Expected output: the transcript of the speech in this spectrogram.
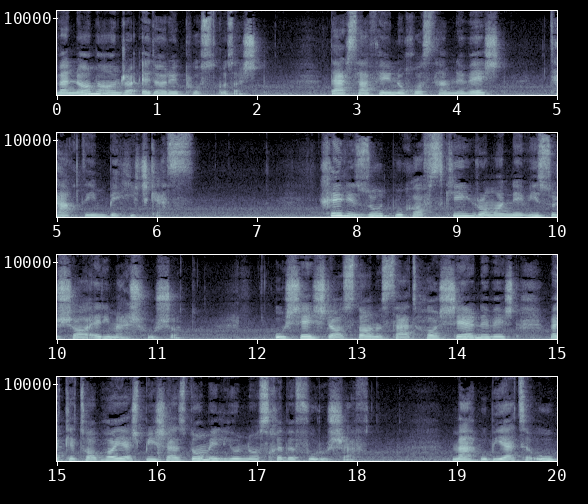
و نام آن را اداره پست گذاشت. در صفحه نخست هم نوشت تقدیم به هیچ کس. خیلی زود بوکافسکی رمان نویس و شاعری مشهور شد. او شش داستان و صدها شعر نوشت و کتابهایش بیش از دو میلیون نسخه به فروش رفت. محبوبیت او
